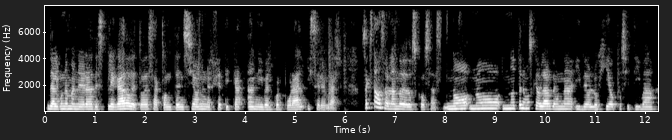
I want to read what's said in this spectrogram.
de alguna manera desplegado de toda esa contención energética a nivel corporal y cerebral. O sea que estamos hablando de dos cosas. No, no, no tenemos que hablar de una ideología opositiva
